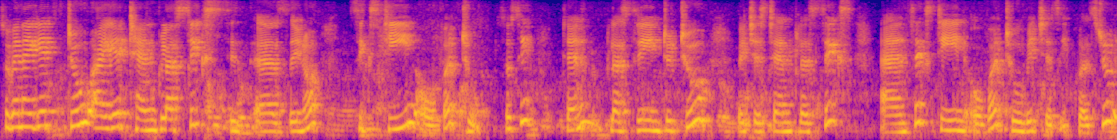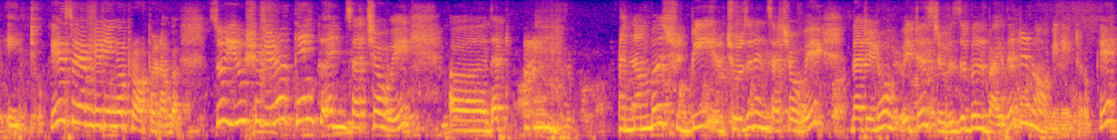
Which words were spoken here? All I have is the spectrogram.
So when I get 2, I get 10 plus 6 as you know 16 over 2. So see 10 plus 3 into 2 which is 10 plus 6 and 16 over 2 which is equals to 8. Okay, so I'm getting a proper number. So you should you know think in such a way uh, that a number should be chosen in such a way that you know it is divisible by the denominator. Okay,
